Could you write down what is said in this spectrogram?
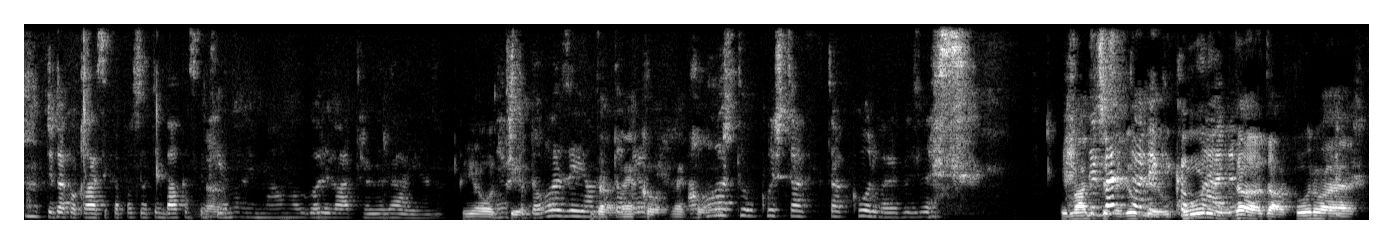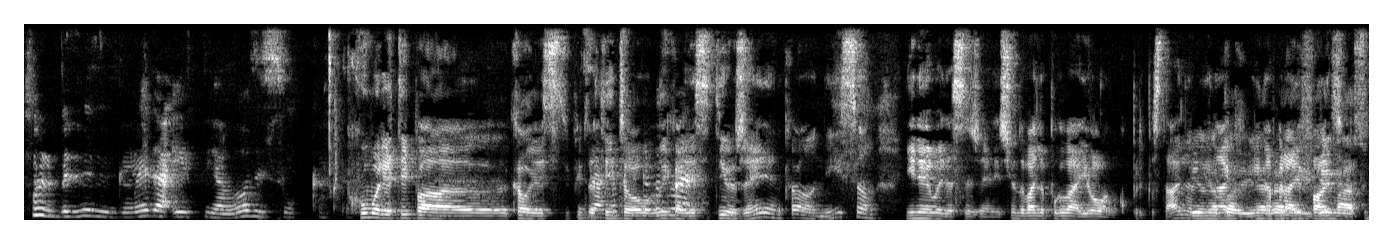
To je tako klasika, poslije tim balkanskim Da. filmovima, ono, gori vatra na dalje, ono. I ovo ti Nešto je, dolazi i onda da, to... neko, A neko, ova tu, kuš, ta, ta kurva je bez veze. i mladić se Ne, zaljubljuje u kurvu, da, da, kurva je, On bez veze izgleda i dijalozi su kako... Humor je tipa, kao jesi pita Tito ovog lika, jesi ti oženjen? Kao nisam i nemoj da se ženiš. I onda valjda pogleda Jovanku, pretpostavljam, i napravi, i napravi facu.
